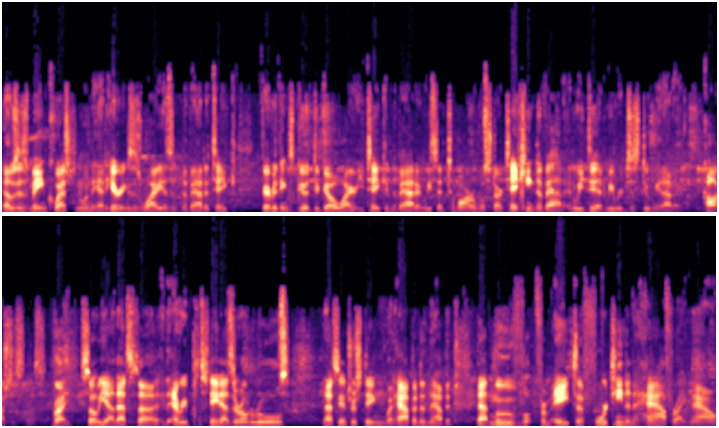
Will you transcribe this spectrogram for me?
that was his main question when they had hearings: is why isn't Nevada take? If everything's good to go, why aren't you taking Nevada? And we said tomorrow we'll start taking Nevada, and we did. We were just doing it out of cautiousness. Right. So yeah, that's uh, every state has their own rules. That's interesting what happened in that, but that move from eight to 14 and a half right now,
